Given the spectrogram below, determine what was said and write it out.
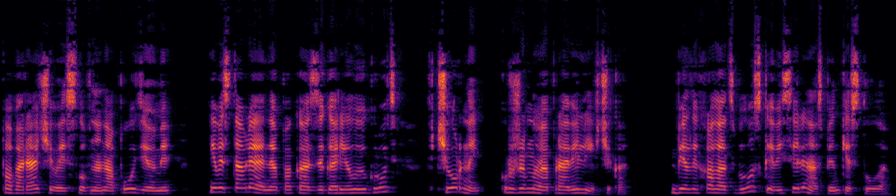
поворачиваясь, словно на подиуме, и выставляя на показ загорелую грудь, в черной кружевной оправе лифчика. Белый халат с блузкой висели на спинке стула.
